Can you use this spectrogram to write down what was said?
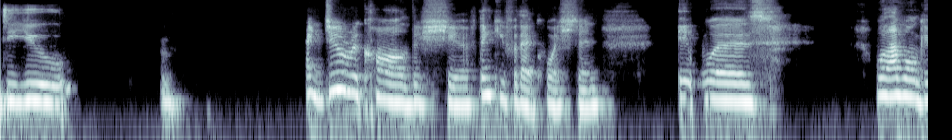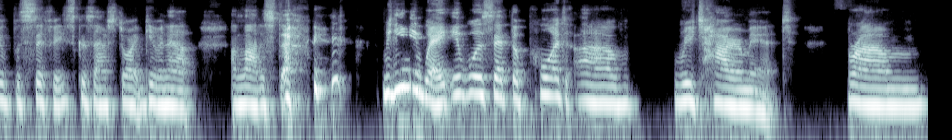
Do you I do recall the shift. Thank you for that question. It was well, I won't give specifics because I start giving out a lot of stuff. but anyway, it was at the point of retirement from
